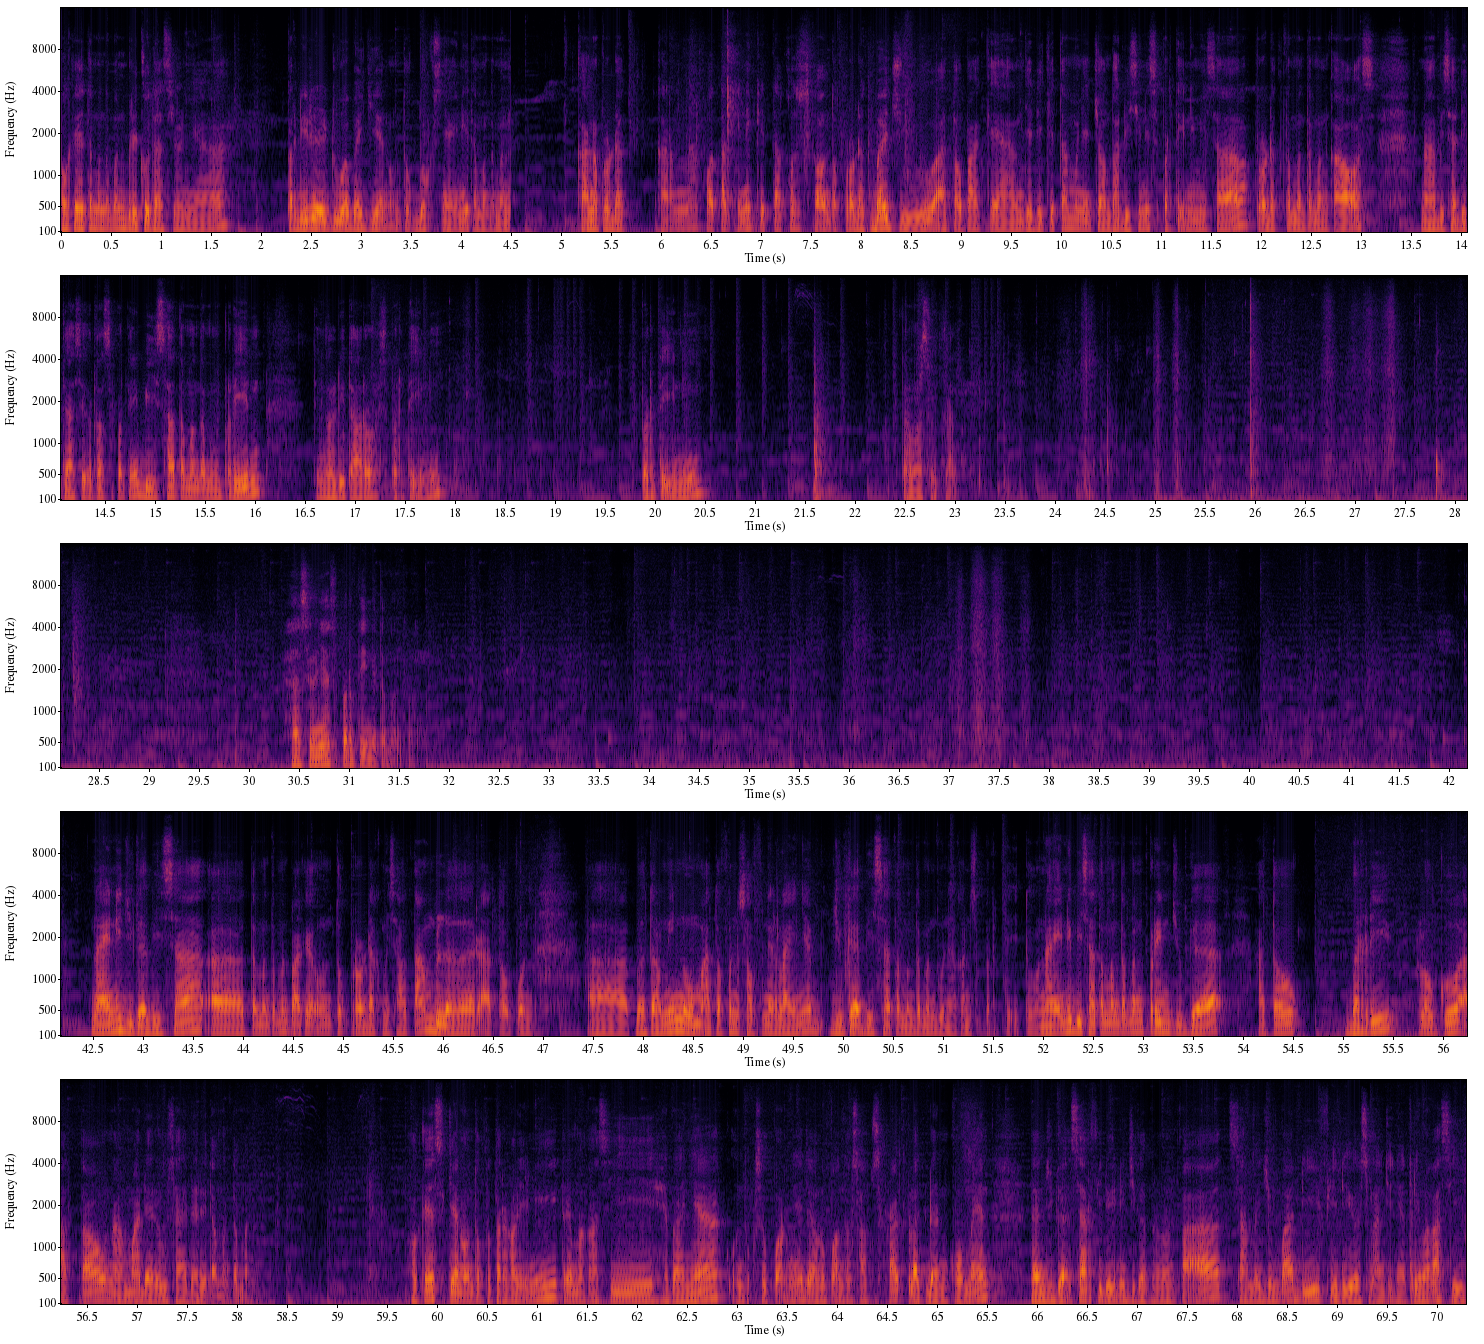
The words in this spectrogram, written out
Oke teman-teman berikut hasilnya. Terdiri dari dua bagian untuk boxnya ini teman-teman. Karena produk karena kotak ini kita khususkan untuk produk baju atau pakaian jadi kita punya contoh di sini seperti ini. Misal produk teman-teman kaos. Nah bisa dikasih kertas seperti ini bisa teman-teman print. Tinggal ditaruh seperti ini. Seperti ini. Kita masukkan hasilnya seperti ini teman-teman Nah ini juga bisa eh, teman-teman uh, pakai untuk produk misal tumbler ataupun uh, botol minum ataupun souvenir lainnya juga bisa teman-teman gunakan seperti itu. Nah ini bisa teman-teman print juga atau beri logo atau nama dari usaha dari teman-teman. Oke sekian untuk tutorial kali ini. Terima kasih banyak untuk supportnya. Jangan lupa untuk subscribe, like, dan komen. Dan juga share video ini jika bermanfaat. Sampai jumpa di video selanjutnya. Terima kasih.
